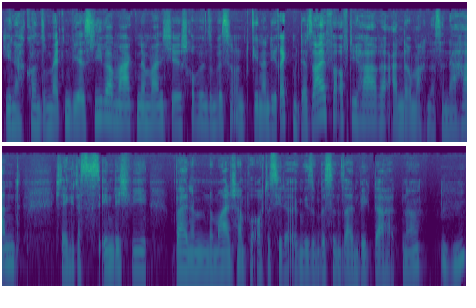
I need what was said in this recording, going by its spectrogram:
je nach Konsumenten, wie er es lieber mag. Ne? Manche schrubbeln so ein bisschen und gehen dann direkt mit der Seife auf die Haare, andere machen das in der Hand. Ich denke, das ist ähnlich wie bei einem normalen Shampoo auch, dass jeder irgendwie so ein bisschen seinen Weg da hat. Ne? Mhm.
